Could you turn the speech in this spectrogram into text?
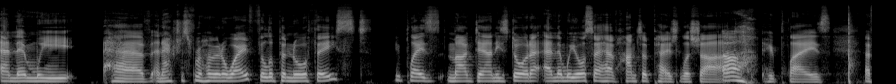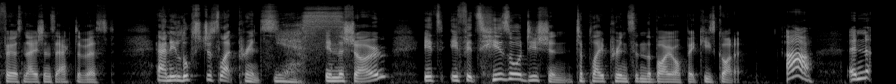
and then we have an actress from Home and Away, Philippa Northeast, who plays Mark Downey's daughter. And then we also have Hunter Page-Lochard, Oh. who plays a First Nations activist. And he looks just like Prince. Yes. In the show, it's if it's his audition to play Prince in the biopic, he's got it. Ah, and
